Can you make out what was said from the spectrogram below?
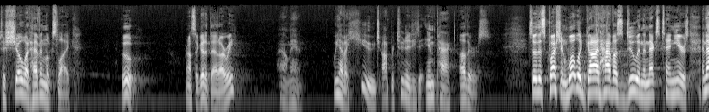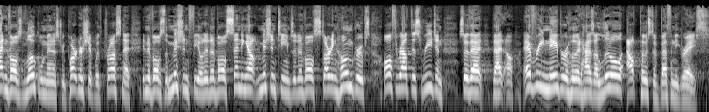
to show what heaven looks like. Ooh, we're not so good at that, are we? Oh, man. We have a huge opportunity to impact others. So, this question, what would God have us do in the next 10 years? And that involves local ministry, partnership with CrossNet. It involves the mission field. It involves sending out mission teams. It involves starting home groups all throughout this region so that, that uh, every neighborhood has a little outpost of Bethany Grace.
